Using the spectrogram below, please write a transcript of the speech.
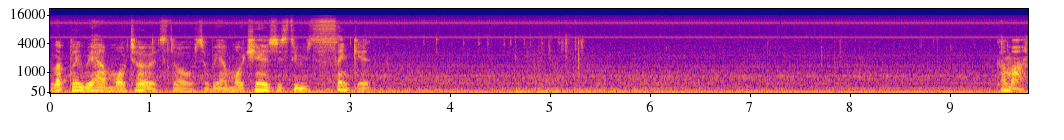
Luckily, we have more turrets, though, so we have more chances to sink it. Come on.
